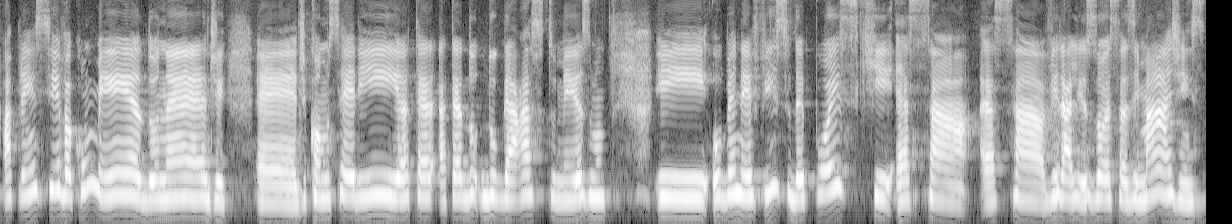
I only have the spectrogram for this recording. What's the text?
apreensiva, com medo, né, de, é, de como seria, até, até do, do, gasto mesmo. E o benefício, depois que essa, essa viralizou essas imagens,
